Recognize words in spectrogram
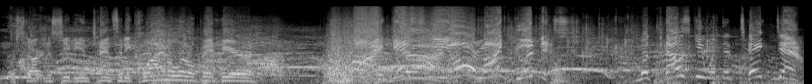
We're starting to see the intensity climb a little bit here. I guess we are, my goodness! Makowski with the takedown.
